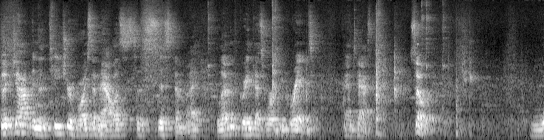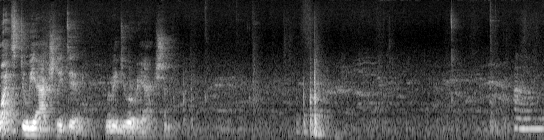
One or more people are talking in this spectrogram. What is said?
Good job in the teacher voice analysis system, right? 11th grade, that's working great. Fantastic. So, what do we actually do when we do a reaction? Um,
